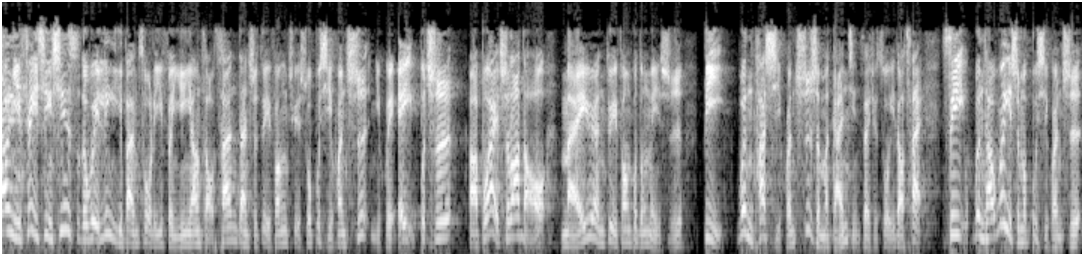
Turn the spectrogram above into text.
当你费尽心思的为另一半做了一份营养早餐，但是对方却说不喜欢吃，你会 A 不吃啊不爱吃拉倒，埋怨对方不懂美食；B 问他喜欢吃什么，赶紧再去做一道菜；C 问他为什么不喜欢吃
